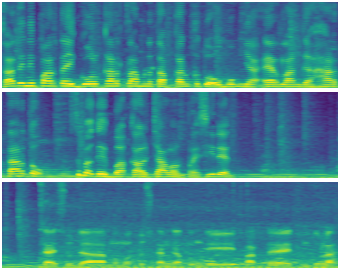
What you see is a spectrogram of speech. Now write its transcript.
saat ini Partai Golkar telah menetapkan ketua umumnya Erlangga Hartarto sebagai bakal calon presiden. Saya sudah memutuskan gabung di partai, tentulah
